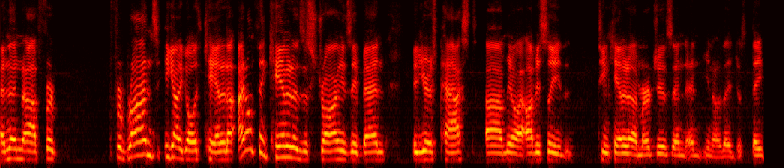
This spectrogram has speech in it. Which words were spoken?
And then uh, for for bronze, you got to go with Canada. I don't think Canada is as strong as they've been in years past. Um, you know, obviously, Team Canada emerges, and and you know they just they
